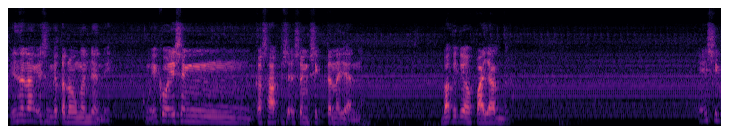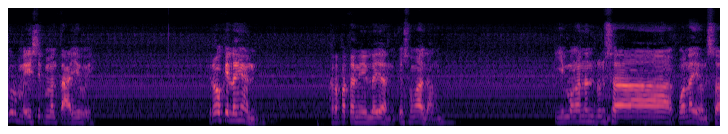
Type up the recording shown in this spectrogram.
Yun na lang isang katanungan yan eh. Kung ikaw isang kasapi sa isang sikta na yan, bakit ka papayag? Eh siguro may isip man tayo eh. Pero okay lang yun. Karapatan nila yan. Kaso nga lang, yung mga nandun sa kuha na yun, sa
